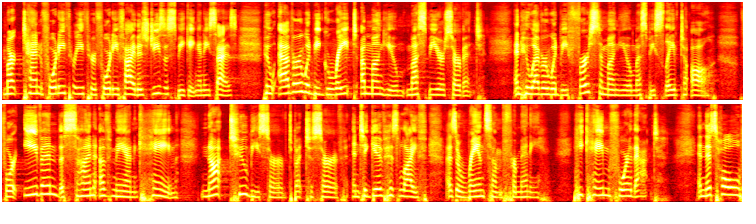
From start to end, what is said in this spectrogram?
Mark 10, 43 through 45 is Jesus speaking, and he says, Whoever would be great among you must be your servant And whoever would be first among you must be slave to all. For even the Son of Man came not to be served, but to serve, and to give his life as a ransom for many. He came for that. And this whole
